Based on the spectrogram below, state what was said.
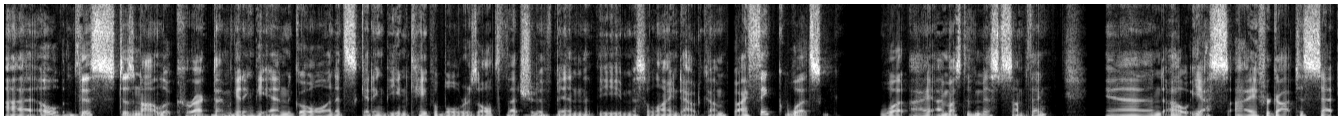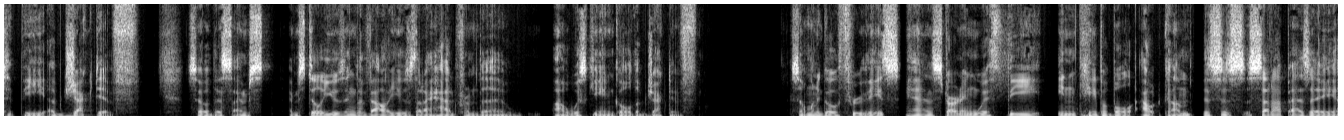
Uh, oh, this does not look correct. I'm getting the end goal and it's getting the incapable result. That should have been the misaligned outcome. I think what's what I, I must have missed something. And oh, yes, I forgot to set the objective. So this I'm I'm still using the values that I had from the uh, whiskey and gold objective. So I'm going to go through these and starting with the incapable outcome. This is set up as a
